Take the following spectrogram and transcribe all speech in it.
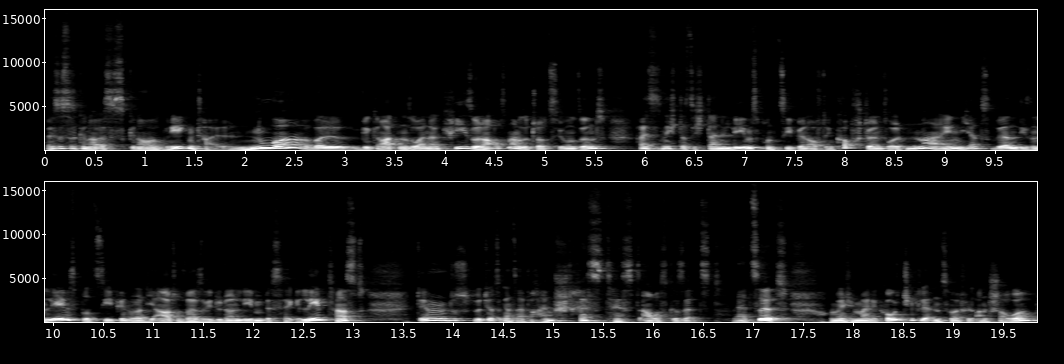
es ist genau, es ist genau das Gegenteil. Nur weil wir gerade in so einer Krise oder Ausnahmesituation sind, heißt es nicht, dass sich deine Lebensprinzipien auf den Kopf stellen sollten. Nein, jetzt werden diesen Lebensprinzipien oder die Art und Weise, wie du dein Leben bisher gelebt hast, dem, das wird jetzt ganz einfach einem Stresstest ausgesetzt. That's it. Und wenn ich mir meine Coaching-Klienten zum Beispiel anschaue,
